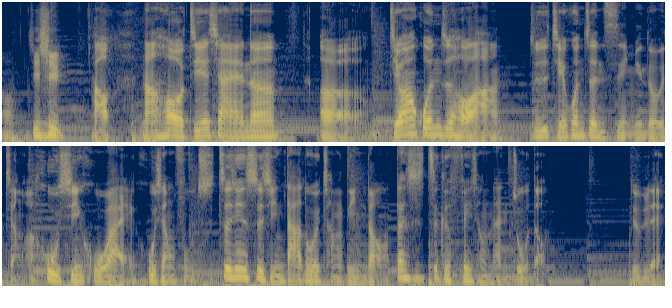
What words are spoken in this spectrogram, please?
好，继续、嗯。好，然后接下来呢，呃，结完婚之后啊，就是结婚证词里面都有讲啊，互信互爱，互相扶持这件事情，大家都会常听到，但是这个非常难做到，对不对？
